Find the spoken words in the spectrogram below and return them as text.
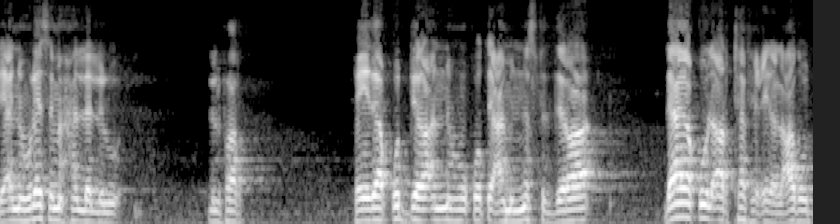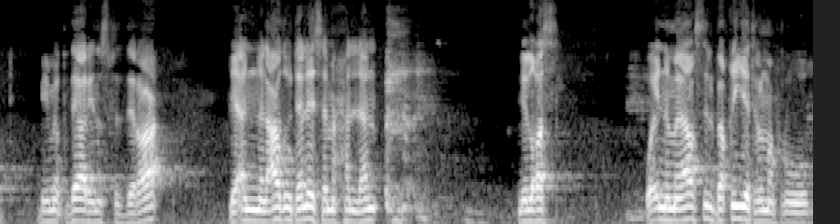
لأنه ليس محلا للفرض. فإذا قدر أنه قطع من نصف الذراع لا يقول أرتفع إلى العضد بمقدار نصف الذراع لأن العضد ليس محلا للغسل وإنما يغسل بقية المفروض.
